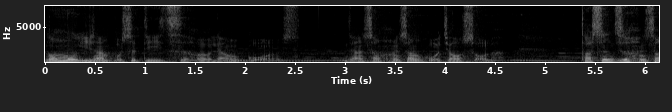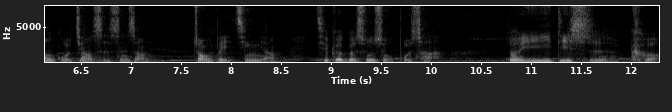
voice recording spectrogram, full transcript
龙木已然不是第一次和梁国、梁山横山国交手了。他深知恒山国将士身上装备精良，且个个身手不差，若以一敌十可，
